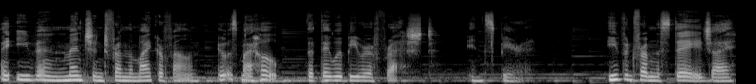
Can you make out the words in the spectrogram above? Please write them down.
I even mentioned from the microphone it was my hope that they would be refreshed in spirit. Even from the stage, I,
